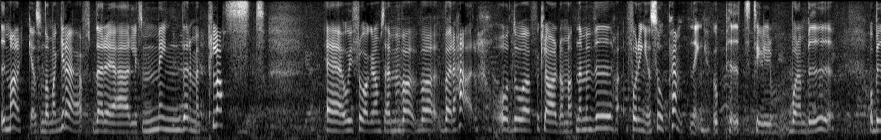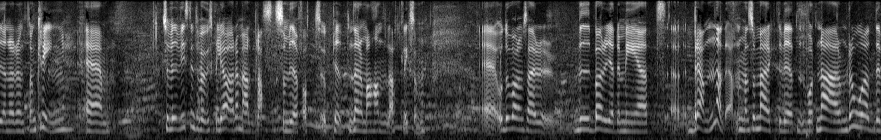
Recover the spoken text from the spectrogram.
i marken som de har grävt där det är liksom mängder med plast Eh, och vi frågar dem så här, men vad, vad, vad, är det här? Och då förklarar de att nej men vi får ingen sophämtning upp hit till våran by och byarna runt omkring. Eh, så vi visste inte vad vi skulle göra med all plast som vi har fått upp hit när de har handlat liksom. Eh, och då var de så här, vi började med att eh, bränna den men så märkte vi att vårt närområde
